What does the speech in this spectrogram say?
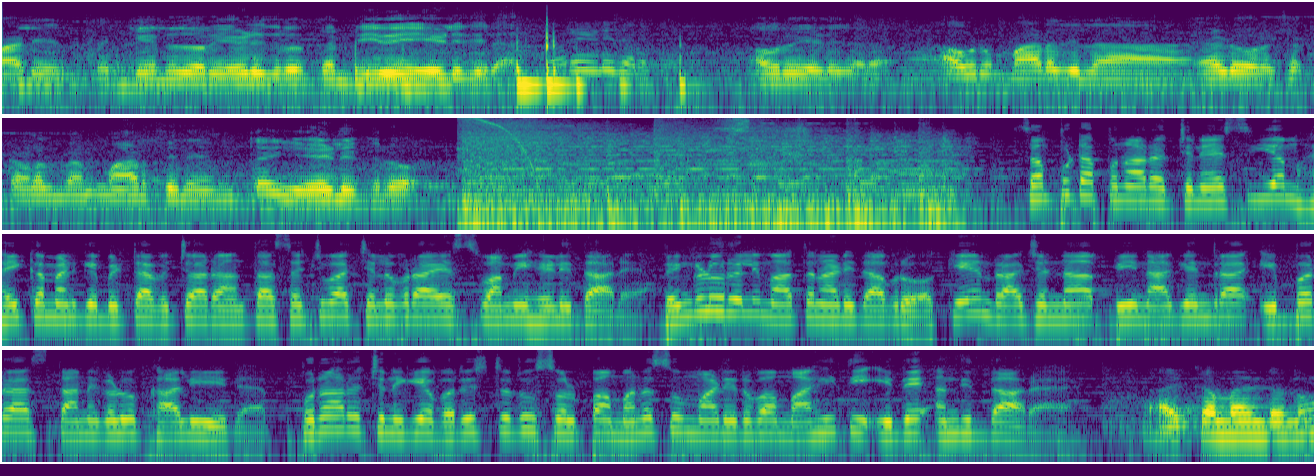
ಮಾಡಿ ಅಂತ ಕೇಂದ್ರದವರು ಹೇಳಿದ್ರು ಅಂತ ನೀವೇ ಹೇಳಿದ್ದೀರಾ? ಅವರು ಹೇಳಿದ್ದಾರೆ. ಅವರು ಮಾಡೋದಿಲ್ಲ, ಎರಡು ವರ್ಷ ಕಳೆದ ಮೇಲೆ ಮಾಡ್ತೀನಿ ಅಂತ ಹೇಳಿದ್ರು. ಸಂಪುಟ ಪುನಾರಚನೆ ಸಿಎಂ ಹೈಕಮಾಂಡ್ಗೆ ಬಿಟ್ಟ ವಿಚಾರ ಅಂತ ಸಚಿವ ಸ್ವಾಮಿ ಹೇಳಿದ್ದಾರೆ. ಬೆಂಗಳೂರಲ್ಲಿ ಮಾತನಾಡಿದ ಅವರು ಕೆಎನ್ ರಾಜಣ್ಣ, ಬಿ ನಾಗೇಂದ್ರ ಇಬ್ಬರ ಸ್ಥಾನಗಳು ಖಾಲಿ ಇದೆ. ಪುನಾರಚನೆಗೆ ವರಿಷ್ಠರು ಸ್ವಲ್ಪ ಮನಸ್ಸು ಮಾಡಿರುವ ಮಾಹಿತಿ ಇದೆ ಅಂದಿದ್ದಾರೆ. ಹೈಕಮಾಂಡನು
